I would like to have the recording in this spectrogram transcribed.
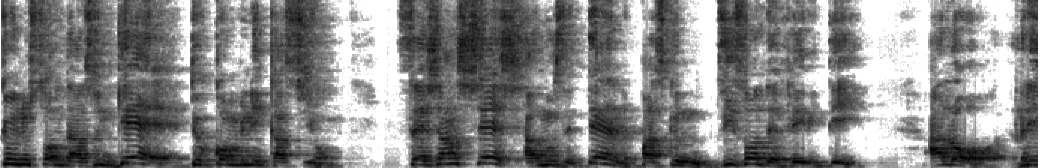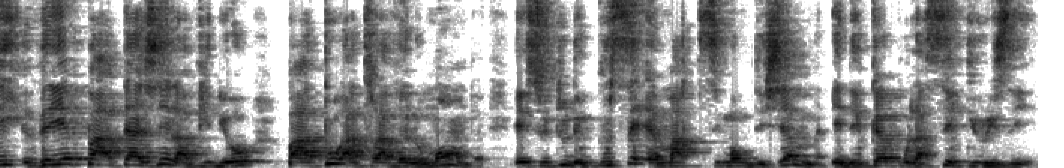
que nous sommes dans une guerre de communication. Ces gens cherchent à nous éteindre parce que nous disons des vérités. Alors, veuillez partager la vidéo partout à travers le monde et surtout de pousser un maximum de j'aime et de cœur pour la sécuriser.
